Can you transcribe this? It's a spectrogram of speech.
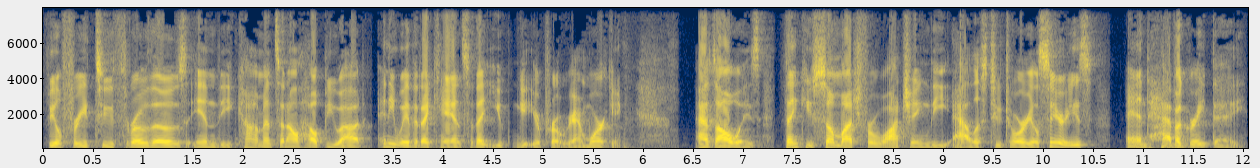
feel free to throw those in the comments and I'll help you out any way that I can so that you can get your program working. As always, thank you so much for watching the Alice tutorial series and have a great day.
